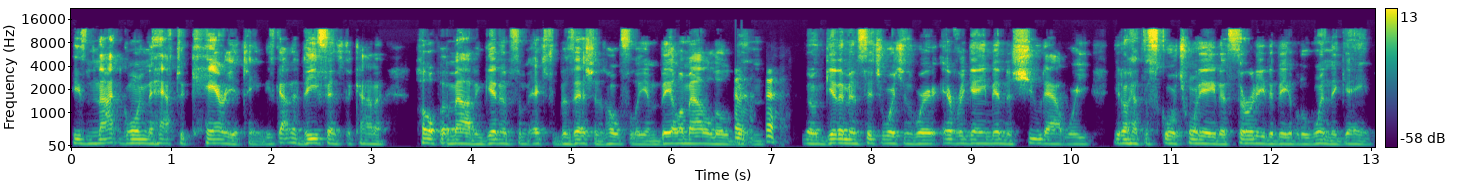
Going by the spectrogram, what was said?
he's not going to have to carry a team. He's got a defense to kind of help him out and get him some extra possessions, hopefully, and bail him out a little bit, and you know, get him in situations where every game in the shootout where you, you don't have to score twenty eight or thirty to be able to win the game.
